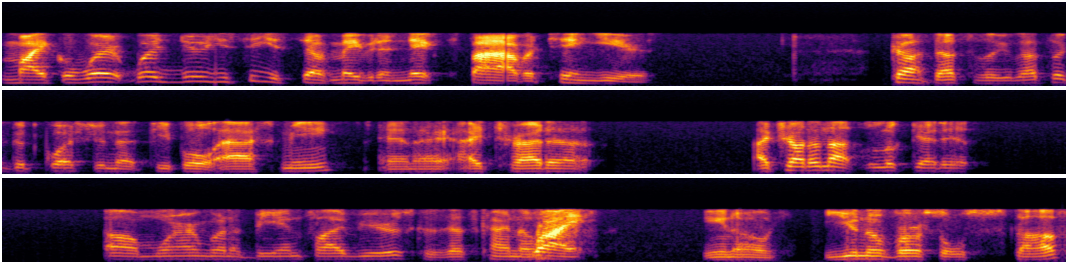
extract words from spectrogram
Michael, where where do you see yourself? Maybe the next five or ten years. God, that's a that's a good question that people ask me, and I, I try to I try to not look at it um where I'm going to be in five years because that's kind of right. you know universal stuff.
